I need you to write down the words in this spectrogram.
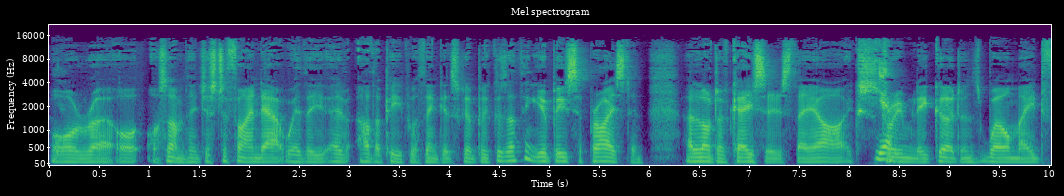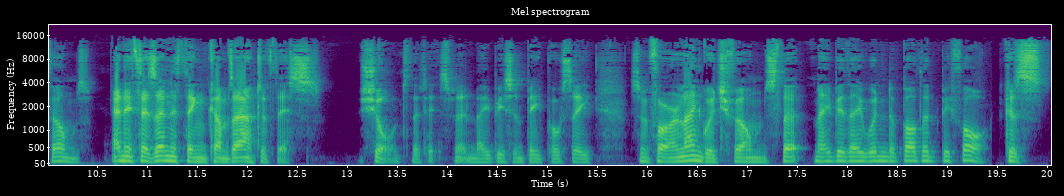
or uh, or, or something just to find out whether you, other people think it's good. Because I think you'd be surprised in a lot of cases they are extremely good and well made films. And if there's anything comes out of this short that it's that maybe some people see some foreign language films that maybe they wouldn't have bothered before because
